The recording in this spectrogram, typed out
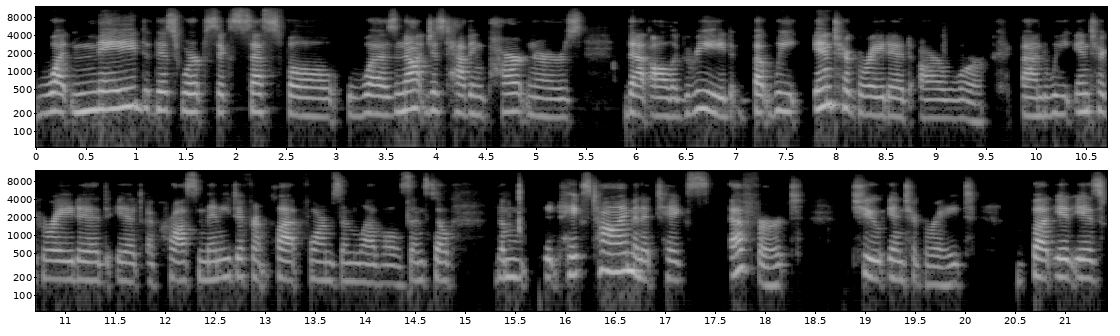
what made this work successful was not just having partners that all agreed, but we integrated our work and we integrated it across many different platforms and levels. And so the, it takes time and it takes effort to integrate, but it is,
